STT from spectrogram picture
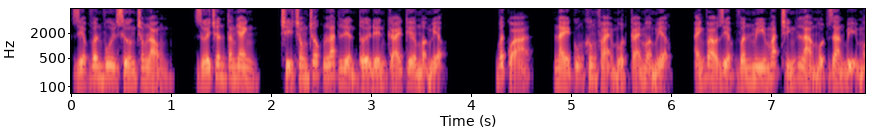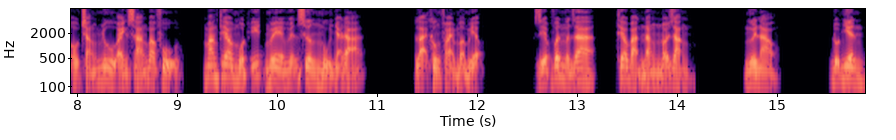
diệp vân vui sướng trong lòng, dưới chân tăng nhanh, chỉ trong chốc lát liền tới đến cái kia mở miệng. Bất quá, này cũng không phải một cái mở miệng, ánh vào diệp vân mi mắt chính là một gian bị màu trắng nhu ánh sáng bao phủ, mang theo một ít mê miễn xương mù nhà đá. Lại không phải mở miệng. Diệp vân mật ra, theo bản năng nói rằng, người nào? Đột nhiên,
